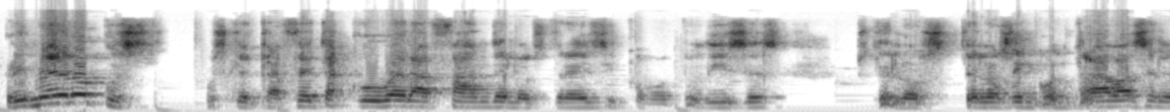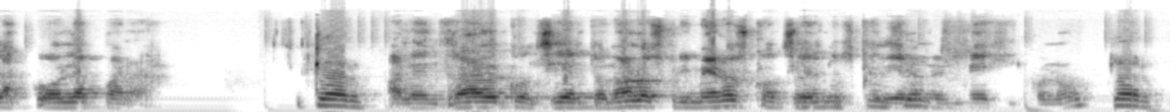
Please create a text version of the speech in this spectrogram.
primero, pues, pues que Café Tacuba era fan de los tres y como tú dices, pues te, los, te los encontrabas en la cola para, claro. para entrar al concierto, ¿no? Los primeros conciertos que dieron en México, ¿no? Claro.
